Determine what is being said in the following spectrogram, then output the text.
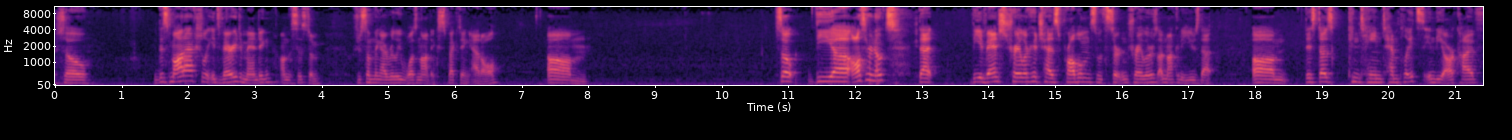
So, this mod actually, it's very demanding on the system, which is something I really was not expecting at all. Um, so, the uh, author notes that the advanced trailer hitch has problems with certain trailers. I'm not going to use that. Um, this does contain templates in the archive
